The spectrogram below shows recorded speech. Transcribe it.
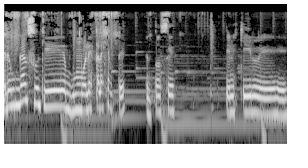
Eres un ganso que molesta a la gente. Entonces, tienes que ir eh,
